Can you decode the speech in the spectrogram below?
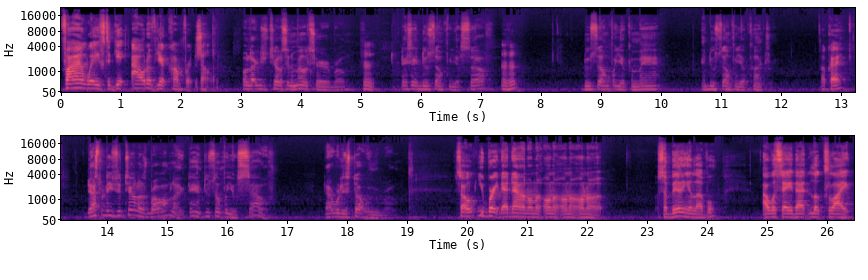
Find ways to get out of your comfort zone. Oh, like you tell us in the military, bro. Hmm. They say do something for yourself, Mm-hmm. do something for your command, and do something for your country. Okay. That's what they used to tell us, bro. I'm like, damn, do something for yourself. That really stuck with me, bro. So you break that down on a on a on a on a civilian level. I would say that looks like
